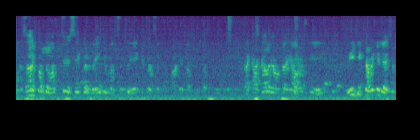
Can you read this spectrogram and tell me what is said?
ఒకసారి కొంత వర్క్ చేసి కొన్ని ninety percent eighty percent forty percent రకరకాలుగా ఉంటాయి కాబట్టి వీటికి కమిటీలు వేసాం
